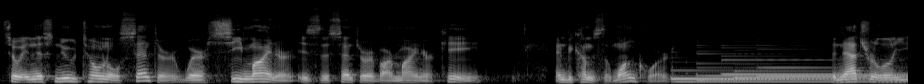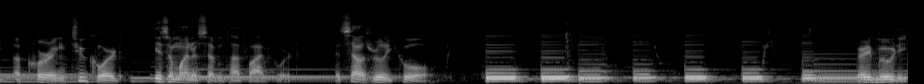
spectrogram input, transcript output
So in this new tonal center where C minor is the center of our minor key and becomes the one chord, the naturally occurring two chord is a minor seven flat five chord. It sounds really cool. very moody.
